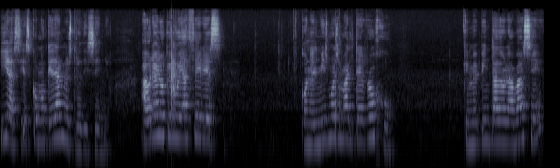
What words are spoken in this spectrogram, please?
Y así es como queda nuestro diseño. Ahora lo que voy a hacer es, con el mismo esmalte rojo que me he pintado la base,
